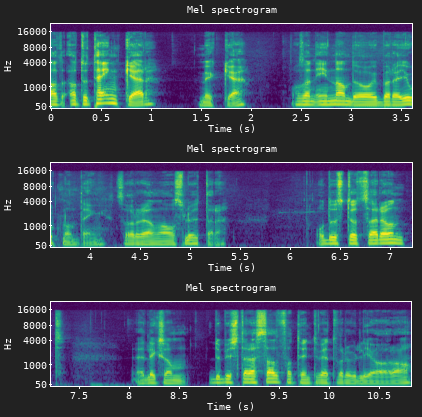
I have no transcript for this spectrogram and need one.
att, att du tänker mycket. Och sen innan du har börjat gjort någonting, så har du redan avslutat det. Och du studsar runt, eh, liksom, du blir stressad för att du inte vet vad du vill göra.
